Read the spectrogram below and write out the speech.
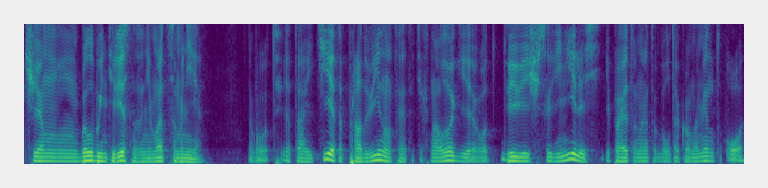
чем было бы интересно заниматься мне. Вот, это IT, это продвинутое, это технология, вот две вещи соединились, и поэтому это был такой момент, о,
